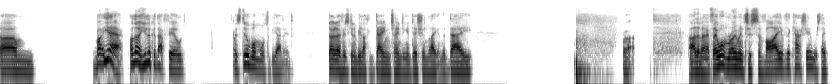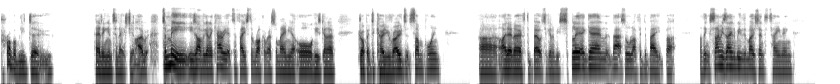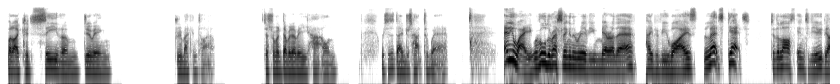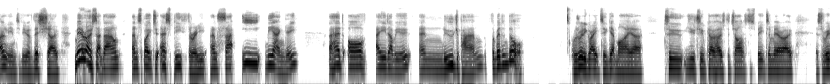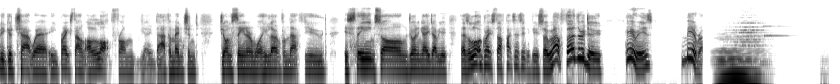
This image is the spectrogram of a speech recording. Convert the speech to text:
Um, but yeah, I don't know. You look at that field, there's still one more to be added. Don't know if it's going to be like a game changing addition late in the day. But I don't know. If they want Roman to survive the cash in, which they probably do heading into next year, like, to me, he's either going to carry it to face The Rock at WrestleMania or he's going to drop it to Cody Rhodes at some point. Uh, I don't know if the belts are going to be split again. That's all up for debate. But I think Sami Zayn would be the most entertaining, but I could see them doing Drew McIntyre just from a WWE hat on, which is a dangerous hat to wear. Anyway, with all the wrestling in the rearview mirror there, pay per view wise, let's get to the last interview, the only interview of this show. Miro sat down and spoke to SP3 and Sat E Niangi ahead of AEW and New Japan Forbidden Door it was really great to get my uh, two YouTube co-hosts a chance to speak to Miro. It's a really good chat where he breaks down a lot from you know the aforementioned John Cena and what he learned from that feud, his theme song, joining AW. There's a lot of great stuff packed in this interview. So without further ado, here is Miro.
